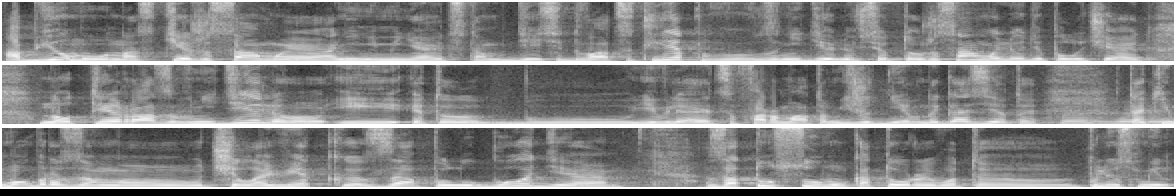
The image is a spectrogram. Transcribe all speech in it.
Объемы у нас те же самые, они не меняются там 10-20 лет, за неделю все то же самое люди получают, но три раза в неделю, и это э, является форматом ежедневной газеты. Угу. Таким образом, э, человек за полугодие, за ту сумму, которая вот э, плюс, мин,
